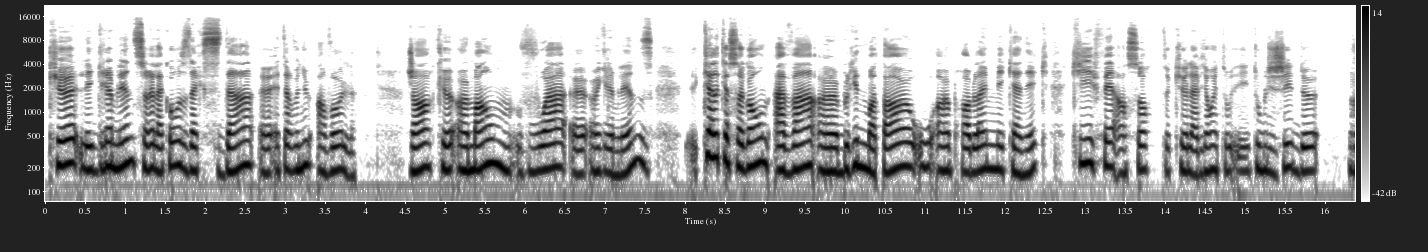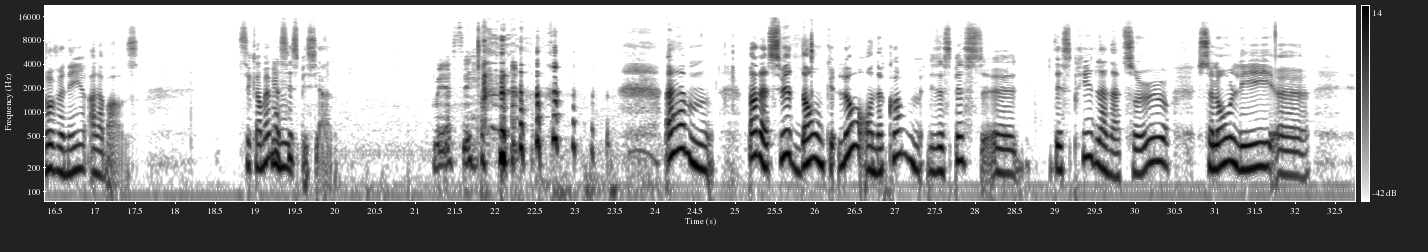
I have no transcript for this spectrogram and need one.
que les Gremlins seraient la cause d'accidents euh, intervenus en vol. Genre qu'un membre voit euh, un Gremlins quelques secondes avant un bris de moteur ou un problème mécanique qui fait en sorte que l'avion est, est obligé de revenir à la base. C'est quand même Mhm. assez spécial. Assez. Hum, par la suite, donc, là, on a comme les espèces euh, d'esprits de la nature, selon les, euh,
